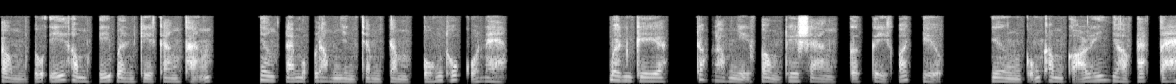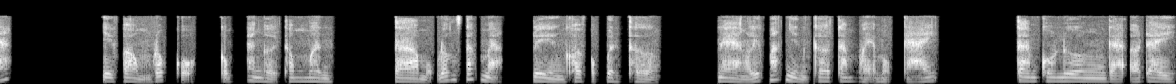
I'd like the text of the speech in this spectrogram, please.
Không chú ý không khí bên kia căng thẳng, nhưng lại một lòng nhìn chầm chầm uống thuốc của nàng. Bên kia, trong lòng nhị phòng tuy rằng cực kỳ khó chịu, nhưng cũng không có lý do phát tác. Nhị phòng rốt cuộc cũng là người thông minh, và một đớn sắc mặt liền khôi phục bình thường. Nàng liếc mắt nhìn cơ tam huệ một cái. Tam cô nương đã ở đây,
